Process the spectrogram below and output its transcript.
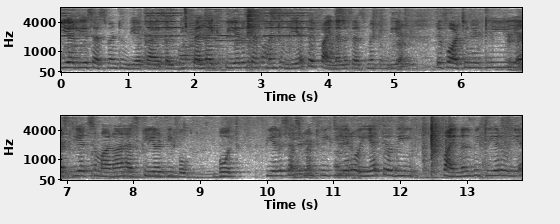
ਈਅਰਲੀ ਅਸੈਸਮੈਂਟ ਹੁੰਦੀ ਹੈ ਕਾਇਕਲ ਦੀ। ਪਹਿਲਾਂ ਇੱਕ ਪੀਅਰ ਅਸੈਸਮੈਂਟ ਹੁੰਦੀ ਹੈ ਫਿਰ ਫਾਈਨਲ ਅਸੈਸਮੈਂਟ ਹੁੰਦੀ ਹੈ। ਤੇ fortunately SDH Samana has cleared the both peer assessment ਵੀ ਕਲੀਅਰ ਹੋਈ ਹੈ ਤੇ ਉਹਦੀ ਫਾਈਨਲ ਵੀ ਕਲੀਅਰ ਹੋਈ ਹੈ।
